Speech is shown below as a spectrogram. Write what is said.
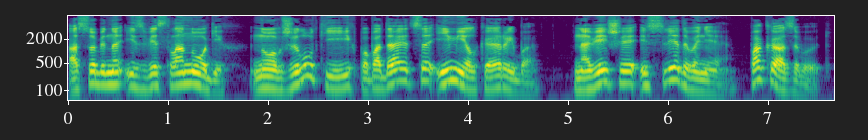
особенно из веслоногих, но в желудке их попадается и мелкая рыба. Новейшие исследования показывают,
